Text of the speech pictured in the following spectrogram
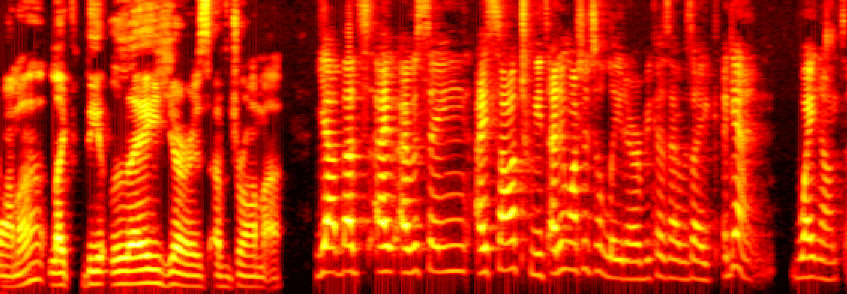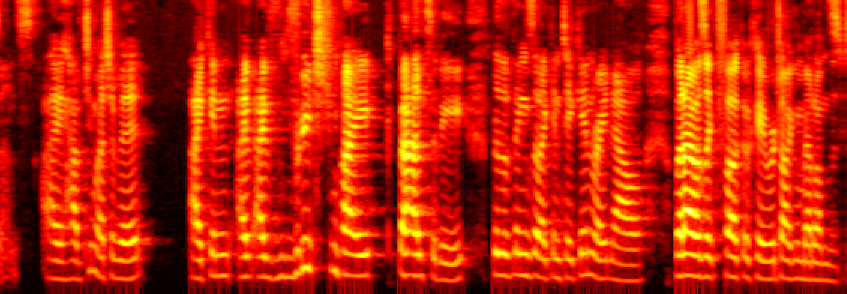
drama, like the layers of drama. Yeah, that's. I, I was saying, I saw tweets. I didn't watch it till later because I was like, again, white nonsense. I have too much of it. I can. I've, I've reached my capacity for the things that I can take in right now. But I was like, fuck. Okay, we're talking about it on this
